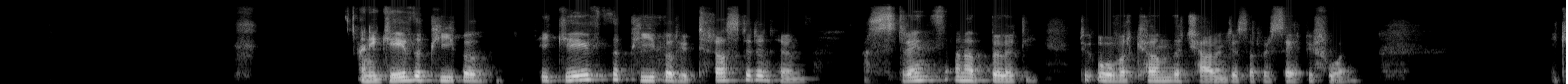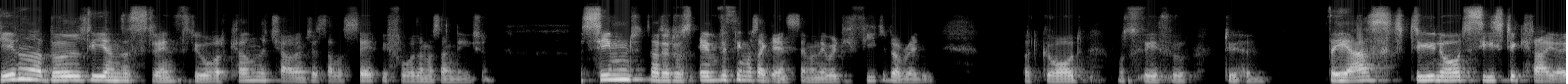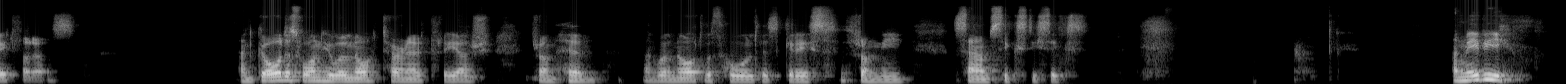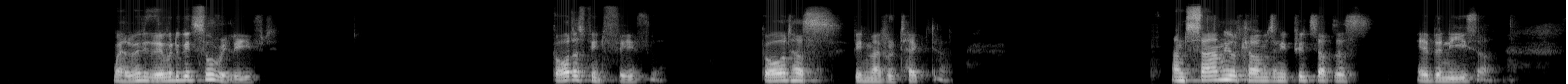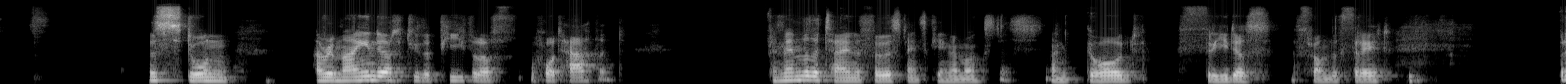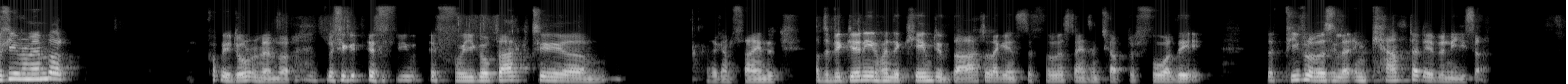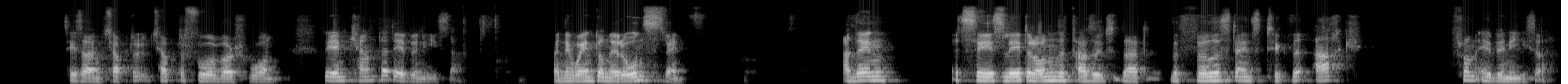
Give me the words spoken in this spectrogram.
And He gave the people, He gave the people who trusted in Him a strength and ability to overcome the challenges that were set before them. He gave them the ability and the strength to overcome the challenges that were set before them as a nation. It seemed that it was everything was against them and they were defeated already. But God was faithful to him. They asked, Do not cease to cry out for us. And God is one who will not turn our prayers from him and will not withhold his grace from me. Psalm 66. And maybe, well, maybe they would have been so relieved. God has been faithful. God has been my protector. And Samuel comes and he puts up this Ebenezer, this stone, a reminder to the people of what happened. Remember the time the Philistines came amongst us and God freed us from the threat. But if you remember, probably don't remember, but if you if you if we go back to um, if I can find it at the beginning when they came to battle against the Philistines in chapter four, they the people of Israel encamped at Ebenezer. It says that in chapter chapter four, verse one. They encamped at Ebenezer when they went on their own strength. And then it says later on in the passage that the Philistines took the ark from Ebenezer.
